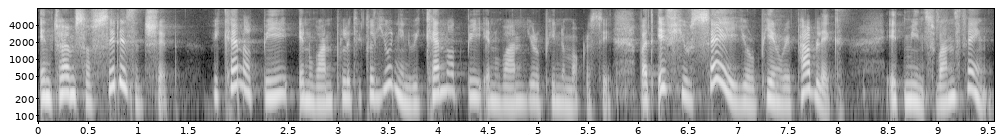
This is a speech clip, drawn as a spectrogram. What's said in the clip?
in terms of citizenship, we cannot be in one political union. We cannot be in one European democracy. But if you say European Republic, it means one thing,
